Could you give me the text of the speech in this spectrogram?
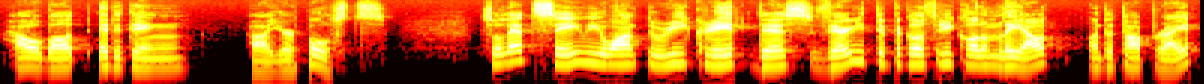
how about editing uh, your posts? So let's say we want to recreate this very typical three-column layout on the top right.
